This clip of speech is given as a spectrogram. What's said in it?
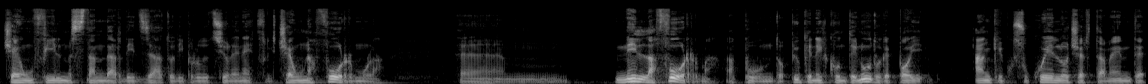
c'è un film standardizzato di produzione Netflix, c'è una formula. Ehm, nella forma, appunto, più che nel contenuto, che poi anche su quello certamente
